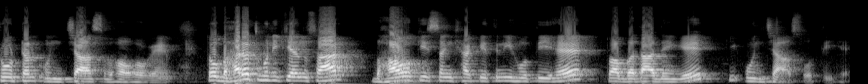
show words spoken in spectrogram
टोटल उनचास भाव हो गए। तो भरत मुनि के अनुसार भावों की संख्या कितनी होती है? तो आप बता देंगे कि उनचास होती है।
